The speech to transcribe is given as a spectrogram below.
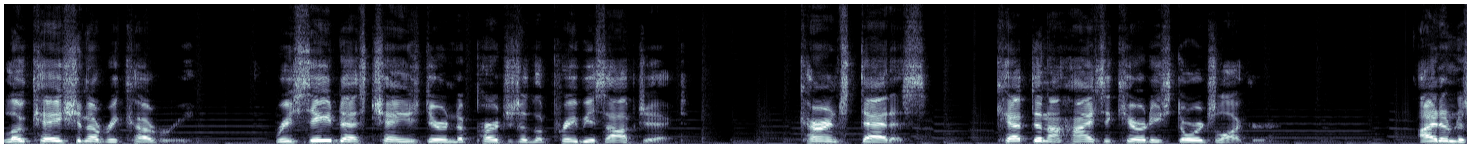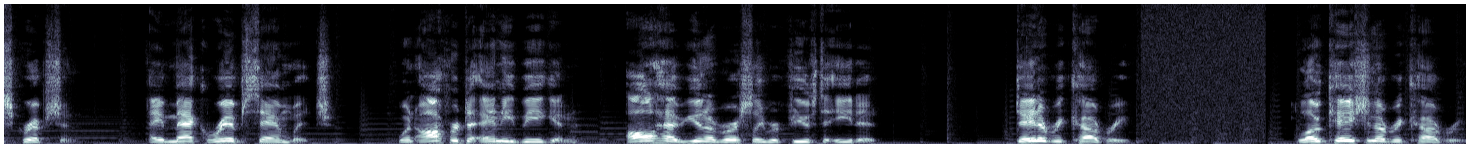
Location of recovery Received as changed during the purchase of the previous object. Current status Kept in a high-security storage locker. Item description: A McRib sandwich. When offered to any vegan, all have universally refused to eat it. Data recovery Location of recovery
